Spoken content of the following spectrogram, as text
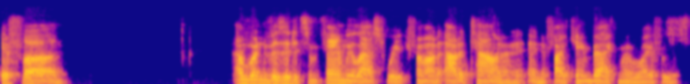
if uh, I went and visited some family last week from out, out of town, and, and if I came back, my wife was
